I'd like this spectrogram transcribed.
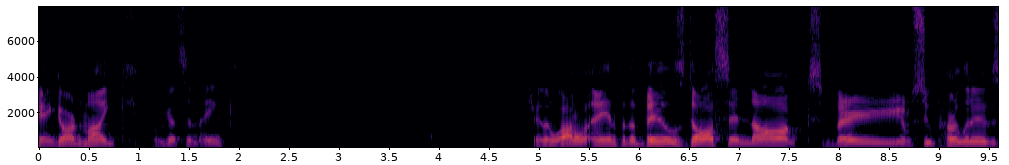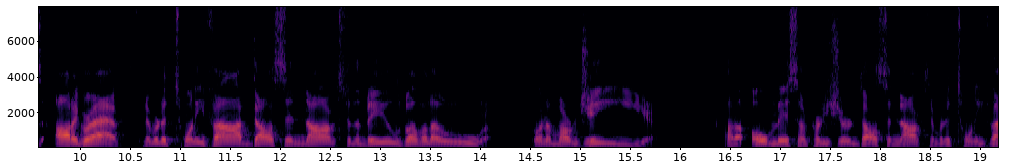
Can't guard Mike. We got some ink. Jalen Waddle and for the Bills, Dawson Knox. Bam. Superlatives autograph. Number to 25, Dawson Knox for the Bills, Buffalo. Going to Mark G. Out of Ole Miss, I'm pretty sure Dawson Knox, number to 25.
